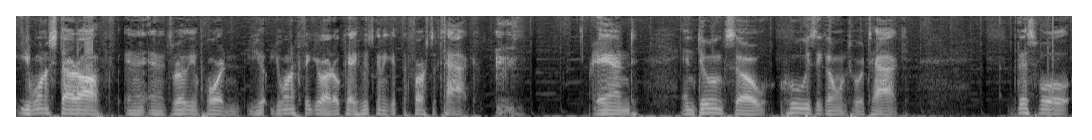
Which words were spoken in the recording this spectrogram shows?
You want to start off, and, and it's really important, you, you want to figure out, okay, who's going to get the first attack. and in doing so, who is he going to attack? This will,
